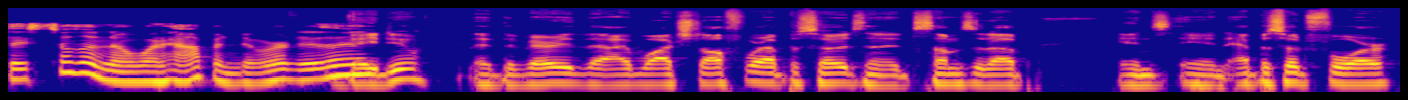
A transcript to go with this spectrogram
They still don't know what happened to her, do they? They do. At the very, the, I watched all four episodes, and it sums it up in in episode four.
